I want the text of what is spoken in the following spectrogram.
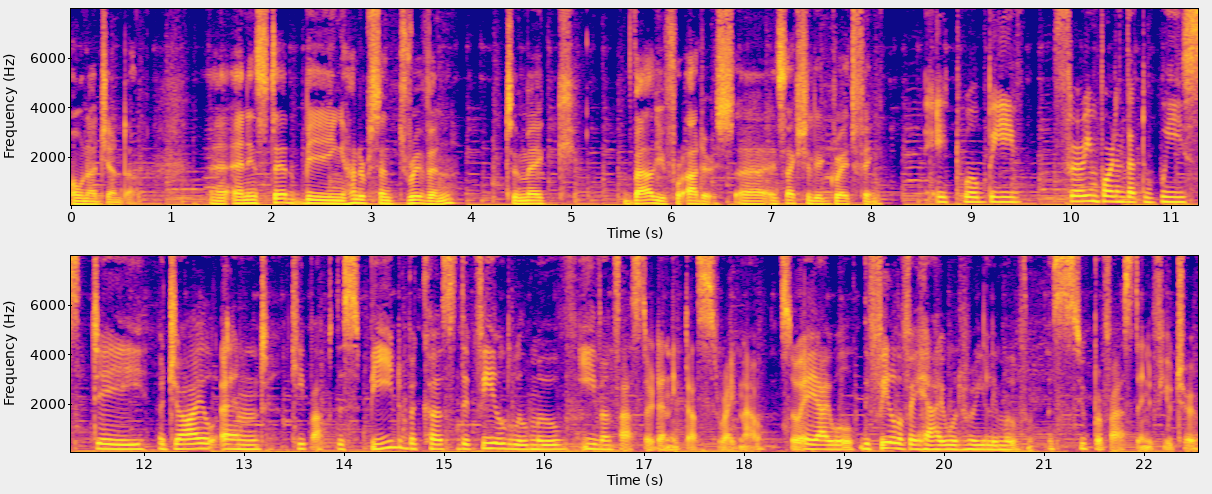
own agenda. Uh, and instead, being 100% driven to make value for others, uh, it's actually a great thing. It will be very important that we stay agile and keep up the speed because the field will move even faster than it does right now. So AI will the field of AI will really move super fast in the future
